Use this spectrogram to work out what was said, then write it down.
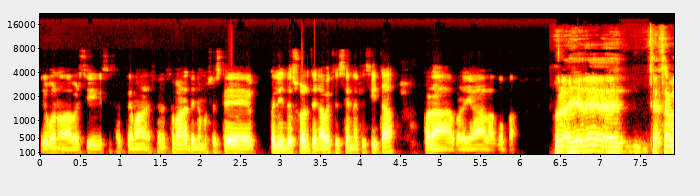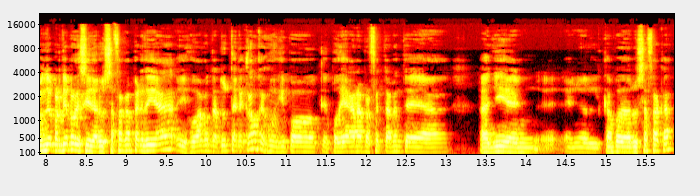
Y bueno, a ver si, esta, semana, tenemos este pelín de suerte que a veces se necesita para, para llegar a la Copa. Bueno, ayer eh, se estaba viendo el partido porque si Darusafaka perdía y jugaba contra Telecom, que es un equipo que podía ganar perfectamente allí en, en, el campo de Darusafaka,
